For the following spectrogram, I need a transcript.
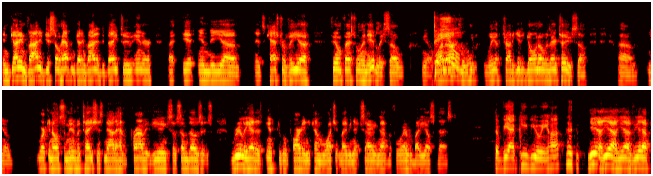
and got invited. Just so happened, got invited today to enter uh, it in the uh, it's Castrovia film festival in Italy. So you know, why not? So we we have to try to get it going over there too. So um, you know, working on some invitations now to have a private viewing. So some of those that's really had an integral part in it come watch it maybe next Saturday night before everybody else does. The VIP viewing, huh? yeah, yeah, yeah. VIP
